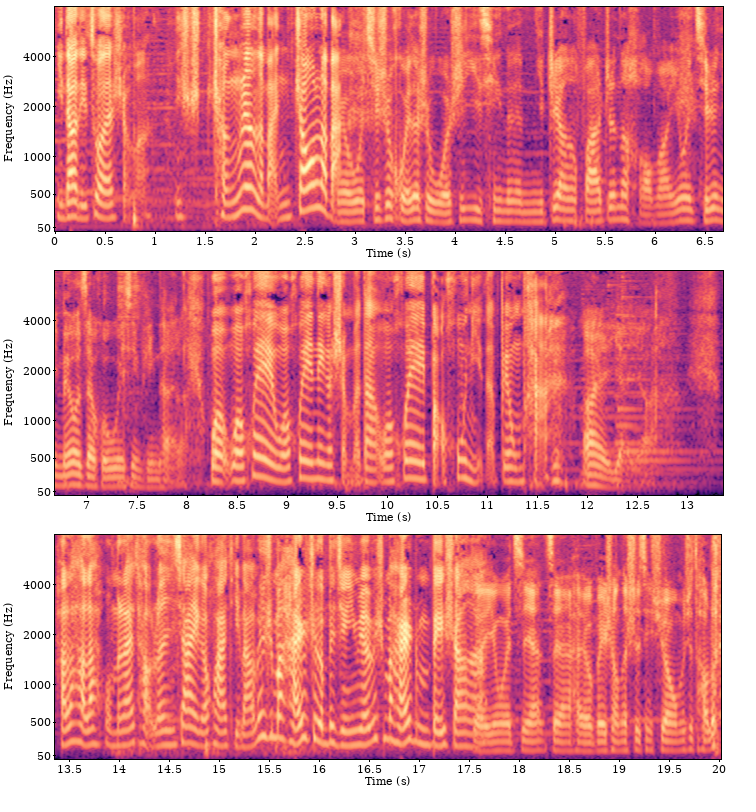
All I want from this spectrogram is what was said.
你到底做了什么？你承认了吧？你招了吧没？有，我其实回的是我是易清的，你这样发真的好吗？因为其实你没有再回微信平台了。我我会我会那个什么的，我会保护你的，不用怕。哎呀呀，好了好了，我们来讨论下一个话题吧。为什么还是这个背景音乐？为什么还是这么悲伤啊对，？因为自然自然还有悲伤的事情需要我们去讨论。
